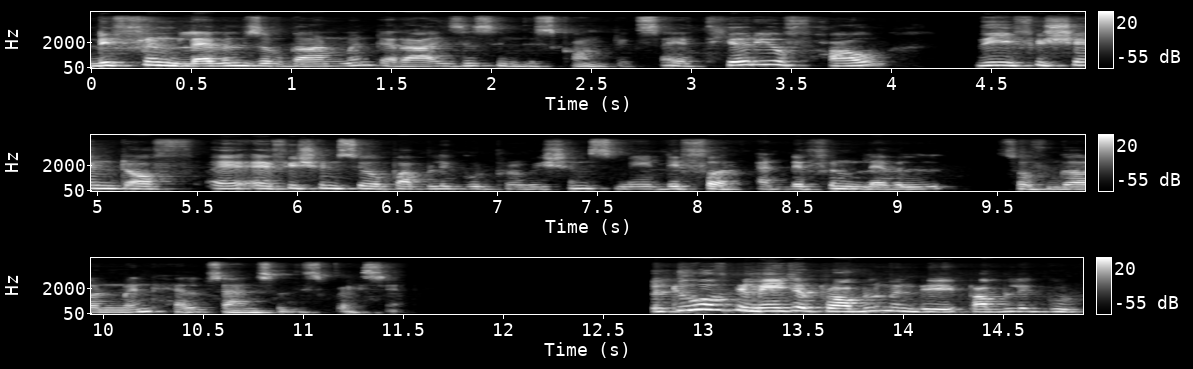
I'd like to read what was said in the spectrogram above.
different levels of government arises in this context. A theory of how the efficient of uh, efficiency of public good provisions may differ at different levels of government helps answer this question the two of the major problem in the public good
